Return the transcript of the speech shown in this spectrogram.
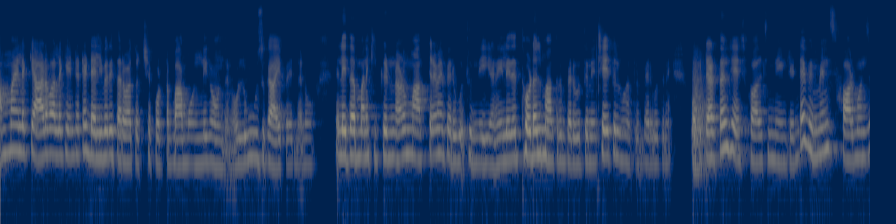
అమ్మాయిలకి ఆడవాళ్ళకి ఏంటంటే డెలివరీ తర్వాత వచ్చే పొట్ట బాగా మొండిగా ఉందనో లూజ్గా అయిపోయిందనో లేదా మనకి ఇక్కడ నడుము మాత్రమే పెరుగుతుంది అని లేదా తొడలు మాత్రం పెరుగుతున్నాయి చేతులు మాత్రం పెరుగుతున్నాయి. ఒకటి అర్థం చేసుకోవాల్సింది ఏంటంటే విమెన్స్ హార్మోన్స్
